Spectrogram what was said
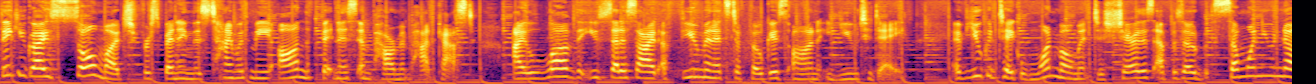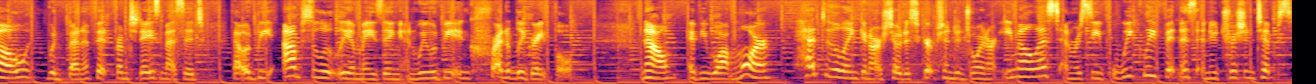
Thank you guys so much for spending this time with me on the Fitness Empowerment Podcast. I love that you set aside a few minutes to focus on you today. If you could take one moment to share this episode with someone you know would benefit from today's message, that would be absolutely amazing and we would be incredibly grateful. Now, if you want more, head to the link in our show description to join our email list and receive weekly fitness and nutrition tips,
